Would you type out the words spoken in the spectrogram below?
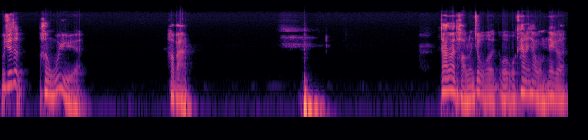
我觉得很无语，好吧？大家都在讨论，就我我我看了一下我们那个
